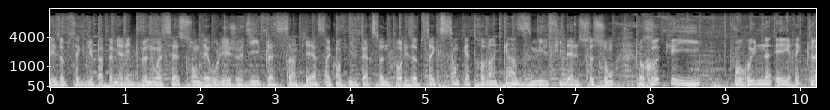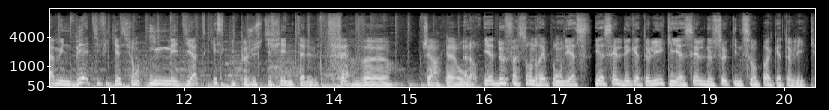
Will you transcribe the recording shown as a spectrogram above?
Les obsèques du pape émérite Benoît XVI sont déroulées jeudi, place Saint-Pierre. 50 000 personnes pour les obsèques. 195 000 fidèles se sont recueillis pour une et réclament une béatification immédiate. Qu'est-ce qui peut justifier une telle ferveur Gérard Carreau. Alors, il y a deux façons de répondre. Il y, a, il y, a, celle des catholiques et il y a celle de ceux qui ne sont pas catholiques.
